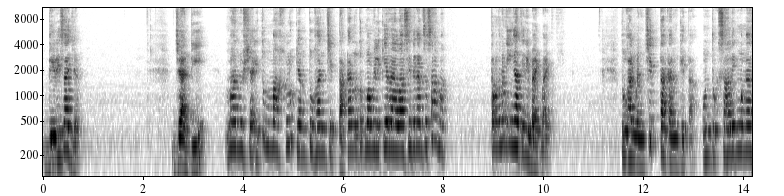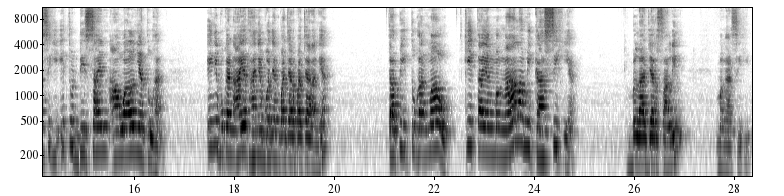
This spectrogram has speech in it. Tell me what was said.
diri saja. Jadi, manusia itu makhluk yang Tuhan ciptakan untuk memiliki relasi dengan sesama. Teman-teman ingat ini baik-baik. Tuhan menciptakan kita untuk saling mengasihi. Itu desain awalnya Tuhan. Ini bukan ayat hanya buat yang pacar-pacaran ya. Tapi Tuhan mau kita yang mengalami kasihnya belajar saling mengasihi.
